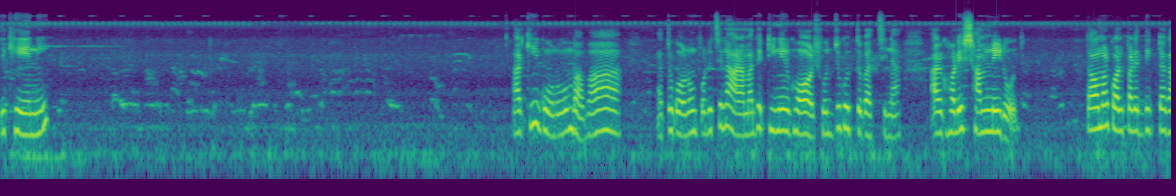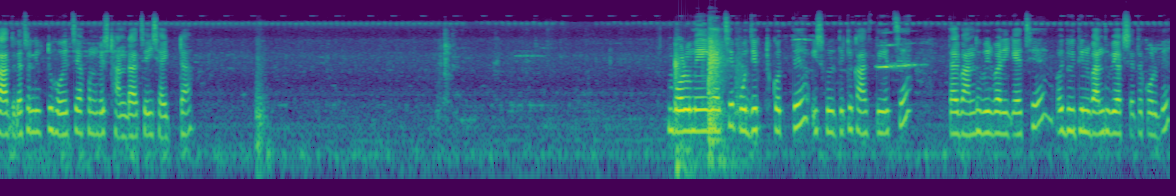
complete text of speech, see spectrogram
যে খেয়ে নিই। আর কি গরম, বাবা! এত গরম পড়েছে না, আর আমাদের টিনের ঘর সহ্য করতে পারছি না। আর ঘরের সামনেই রোদ। তাও আমার কলপাড়ের দিকটা গাছগাছালি একটু হয়েছে, এখন বেশ ঠান্ডা আছে এই সাইডটা। বড় মেয়ে গেছে প্রজেক্ট করতে স্কুল থেকে কাজ দিয়েছে, তাই বান্ধবীর বাড়ি গেছে, ওই দুই তিন বান্ধবী একসাথে করবে।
